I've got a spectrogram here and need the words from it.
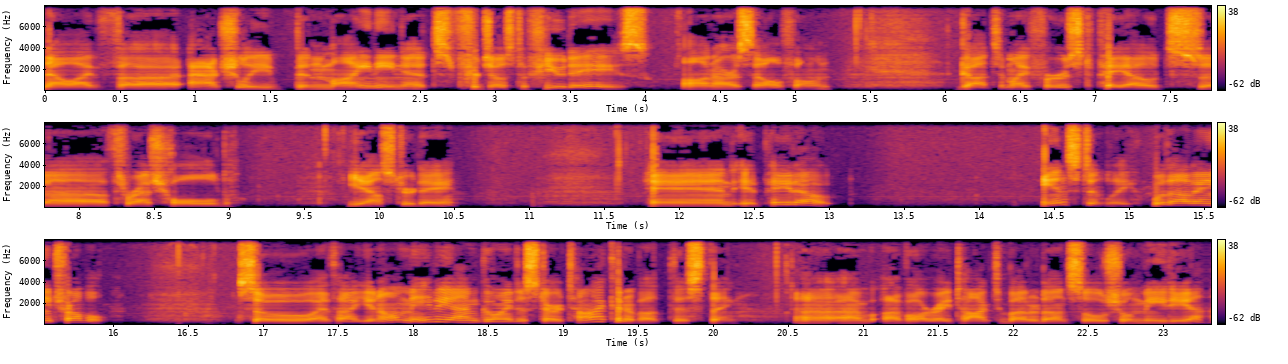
Now, I've uh, actually been mining it for just a few days on our cell phone. Got to my first payouts uh, threshold yesterday, and it paid out instantly without any trouble. So I thought, you know, maybe I'm going to start talking about this thing. Uh, I've, I've already talked about it on social media.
